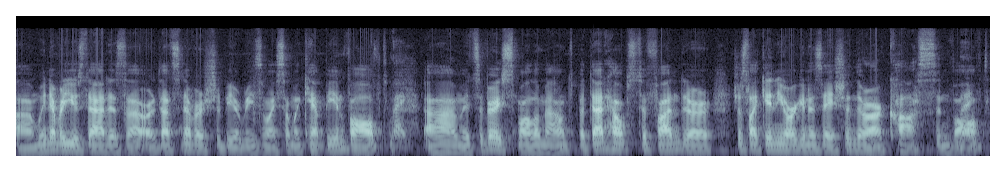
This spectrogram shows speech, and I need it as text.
um, we never use that as a, or that's never should be a reason why someone can't be involved. Right. Um, it's a very small amount, but that helps to fund. Or just like any organization, there are costs involved,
